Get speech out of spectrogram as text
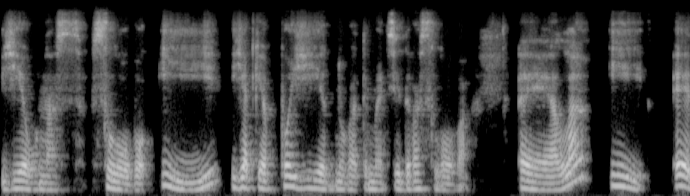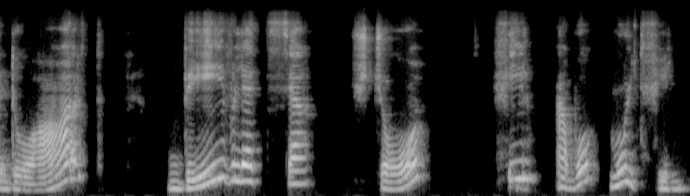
є у нас слово І, яке поєднуватиме ці два слова. Ела і Едуард дивляться, що фільм або мультфільм.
